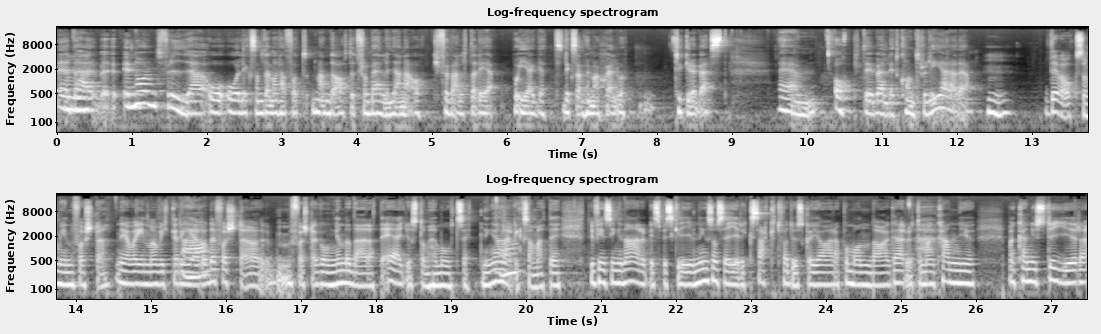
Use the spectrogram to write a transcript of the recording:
Mm. Det här enormt fria och, och liksom där man har fått mandatet från väljarna och förvaltar det på eget, liksom hur man själv tycker är bäst. Ehm, och det är väldigt kontrollerade. Mm. Det var också min första, när jag var inne och vikarierade ja. första, första gången, det där att det är just de här motsättningarna. Ja. Liksom, att det, det finns ingen arbetsbeskrivning som säger exakt vad du ska göra på måndagar, utan man kan ju, man kan ju styra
